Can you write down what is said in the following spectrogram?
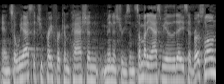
And so we ask that you pray for Compassion Ministries. And somebody asked me the other day, he said, Brother Sloan,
